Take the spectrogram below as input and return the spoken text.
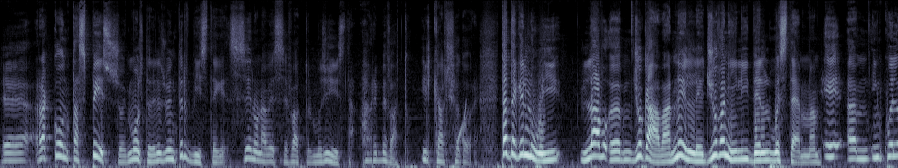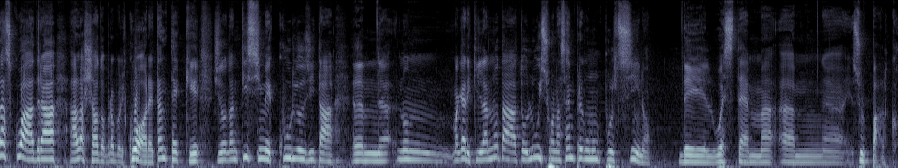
eh, racconta spesso in molte delle sue interviste che se non avesse fatto il musicista avrebbe fatto il calciatore. Tant'è che lui Lav- ehm, giocava nelle giovanili del West Ham e ehm, in quella squadra ha lasciato proprio il cuore, tant'è che ci sono tantissime curiosità, ehm, non, magari chi l'ha notato, lui suona sempre con un polsino del West Ham um, sul palco.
